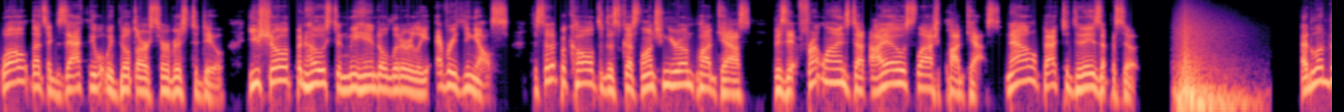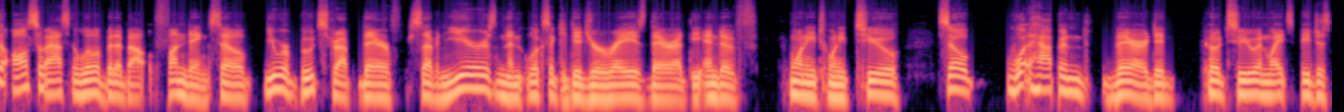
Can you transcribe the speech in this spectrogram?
Well, that's exactly what we built our service to do. You show up and host, and we handle literally everything else. To set up a call to discuss launching your own podcast, Visit frontlines.io slash podcast. Now back to today's episode. I'd love to also ask a little bit about funding. So you were bootstrapped there for seven years, and then it looks like you did your raise there at the end of 2022. So what happened there? Did Coatue and Lightspeed just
